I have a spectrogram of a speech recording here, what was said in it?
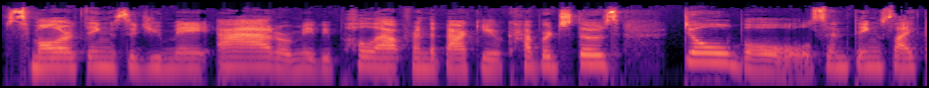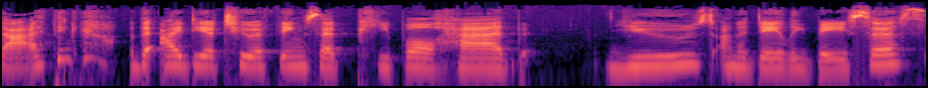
smaller things that you may add or maybe pull out from the back of your cupboards. Those dough bowls and things like that. I think the idea too of things that people had used on a daily basis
